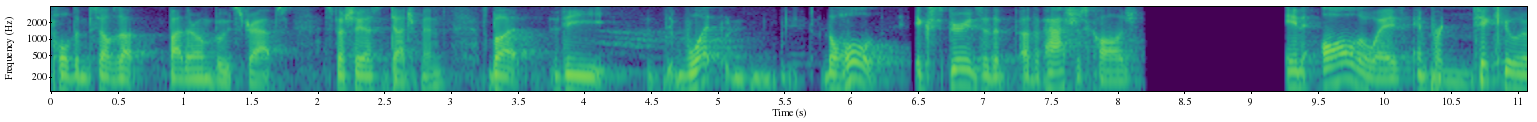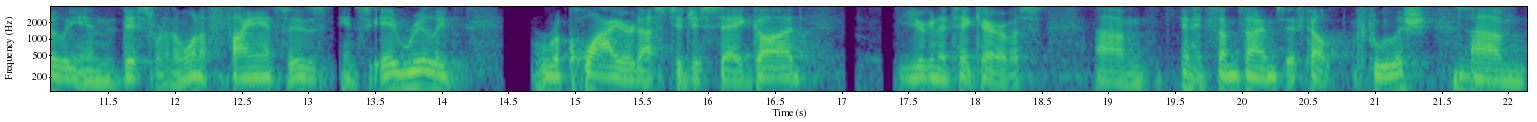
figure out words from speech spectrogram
pull themselves up by their own bootstraps especially us dutchmen but the what the whole experience of the of the pastors college in all the ways, and hmm. particularly in this one, the one of finances, it really required us to just say, God, you're going to take care of us. Um, and it sometimes it felt foolish, mm. um,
